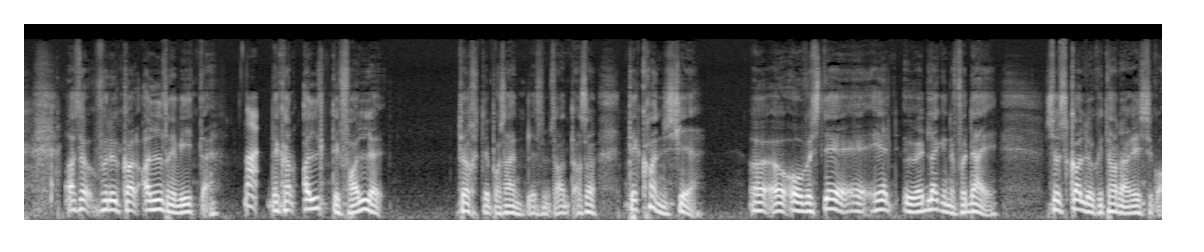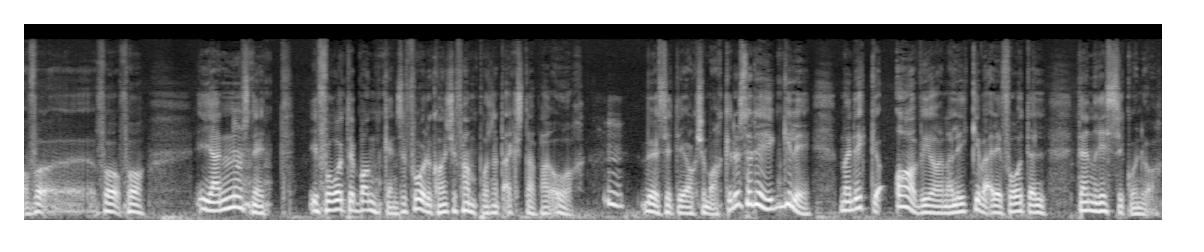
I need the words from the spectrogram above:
Altså, For du kan aldri vite. Nei. Det kan alltid falle 40% liksom. Sant? Altså, det kan skje. Og, og, og, hvis det er helt ødeleggende for deg, så skal du ikke ta den risikoen. For, for, for i gjennomsnitt i forhold til banken, så får du kanskje 5% ekstra per år mm. ved å sitte i aksjemarkedet. Så det er hyggelig, men det er ikke avgjørende likevel i forhold til den risikoen du har.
